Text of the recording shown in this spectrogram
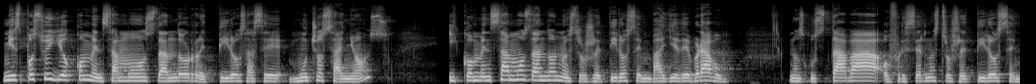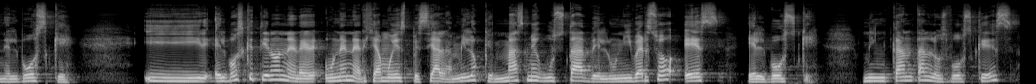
Mi esposo y yo comenzamos dando retiros hace muchos años y comenzamos dando nuestros retiros en Valle de Bravo nos gustaba ofrecer nuestros retiros en el bosque. Y el bosque tiene una, energía muy especial. A mí lo que más me gusta del universo es el bosque. Me encantan los bosques,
